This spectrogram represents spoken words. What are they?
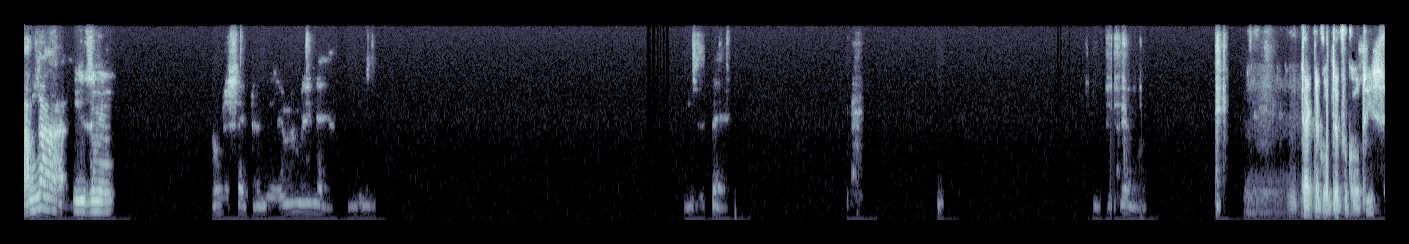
I'm not using it. I'm just saying. Technical difficulties.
